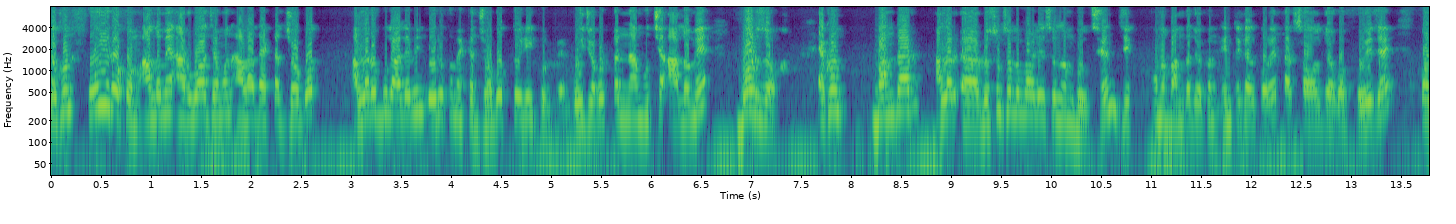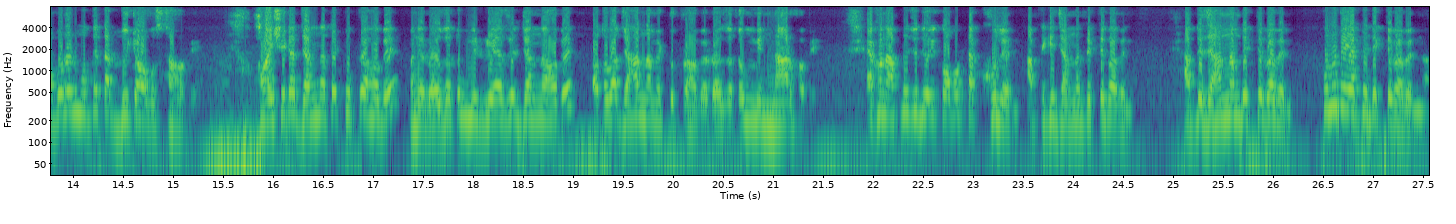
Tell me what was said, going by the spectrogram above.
তখন ওই রকম আলমে আরওয়া যেমন আলাদা একটা জগৎ আল্লাহ রবুল আলমিন ওই রকম একটা জগৎ তৈরি করবেন। ওই জগৎটার নাম হচ্ছে আলমে বরজক এখন বান্দার আল্লাহ রসুল সাল্লাহ সাল্লাম বলছেন যে, কোনো বান্দা যখন ইন্তেকাল করে, তার সওয়াল জবাব হয়ে যায়, কবরের মধ্যে তার দুইটা অবস্থা হবে। হয় সেটা জান্নাতের টুকরা হবে মানে রজাতুম মির রিয়াজিল জান্নাহ হবে, অথবা জাহান নামের টুকরা হবে রজাতুম মিন নার হবে। এখন আপনি যদি ওই কবরটা খোলেন, আপনি কি জান্নাত দেখতে পাবেন? আপনি জাহান্নাম দেখতে পাবেন? কোনোটাই আপনি দেখতে পাবেন না।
